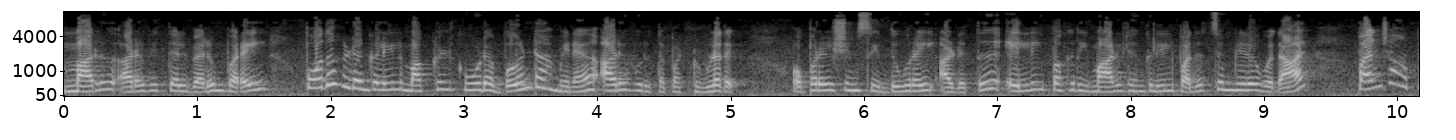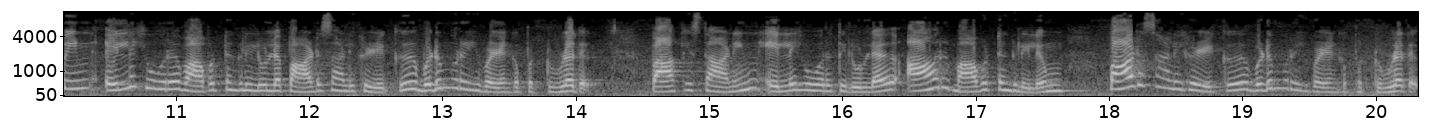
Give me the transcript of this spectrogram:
மறு அறிவித்தல் வரும் வரை பொது இடங்களில் மக்கள் கூட வேண்டாம் என அறிவுறுத்தப்பட்டுள்ளது. ஆபரேஷன் சித்தூரை அடுத்து எல்லை பகுதி மாநிலங்களில் பதற்றம் நிலவுவதால் பஞ்சாபின் எல்லையோர மாவட்டங்களில் உள்ள பாடசாலைகளுக்கு விடுமுறை வழங்கப்பட்டுள்ளது. பாகிஸ்தானின் எல்லையோரத்தில் உள்ள ஆறு மாவட்டங்களிலும் பாடசாலைகளுக்கு விடுமுறை வழங்கப்பட்டுள்ளது.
